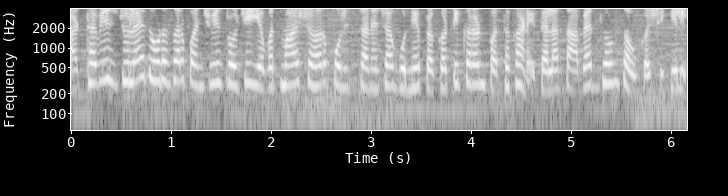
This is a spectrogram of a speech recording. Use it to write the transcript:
अठ्ठावीस जुलै दोन हजार पंचवीस रोजी यवतमाळ शहर पोलीस ठाण्याच्या गुन्हे प्रकटीकरण पथकाने त्याला ताब्यात घेऊन चौकशी केली.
